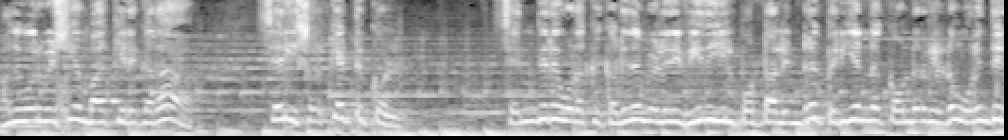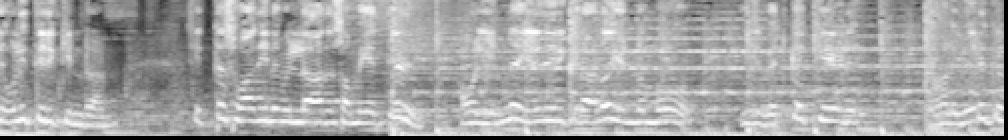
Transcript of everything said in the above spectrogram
அது ஒரு விஷயம் பாக்கி இருக்கதா? சரி சொல் கேட்டுக்கொள். செந்திரு உனக்கு கடிதம் எழுதி வீதியில் போட்டால் என்று பெரியண்ண கவுண்டர்களிடம் ஒளிந்திரு ஒளித்திருக்கின்றான் சித்த சுவாதீனம் இல்லாத சமயத்தில் அவள் என்ன எழுதியிருக்கிறாளோ என்னமோ இது வெட்கக்கேடு. நாலு பேருக்கு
